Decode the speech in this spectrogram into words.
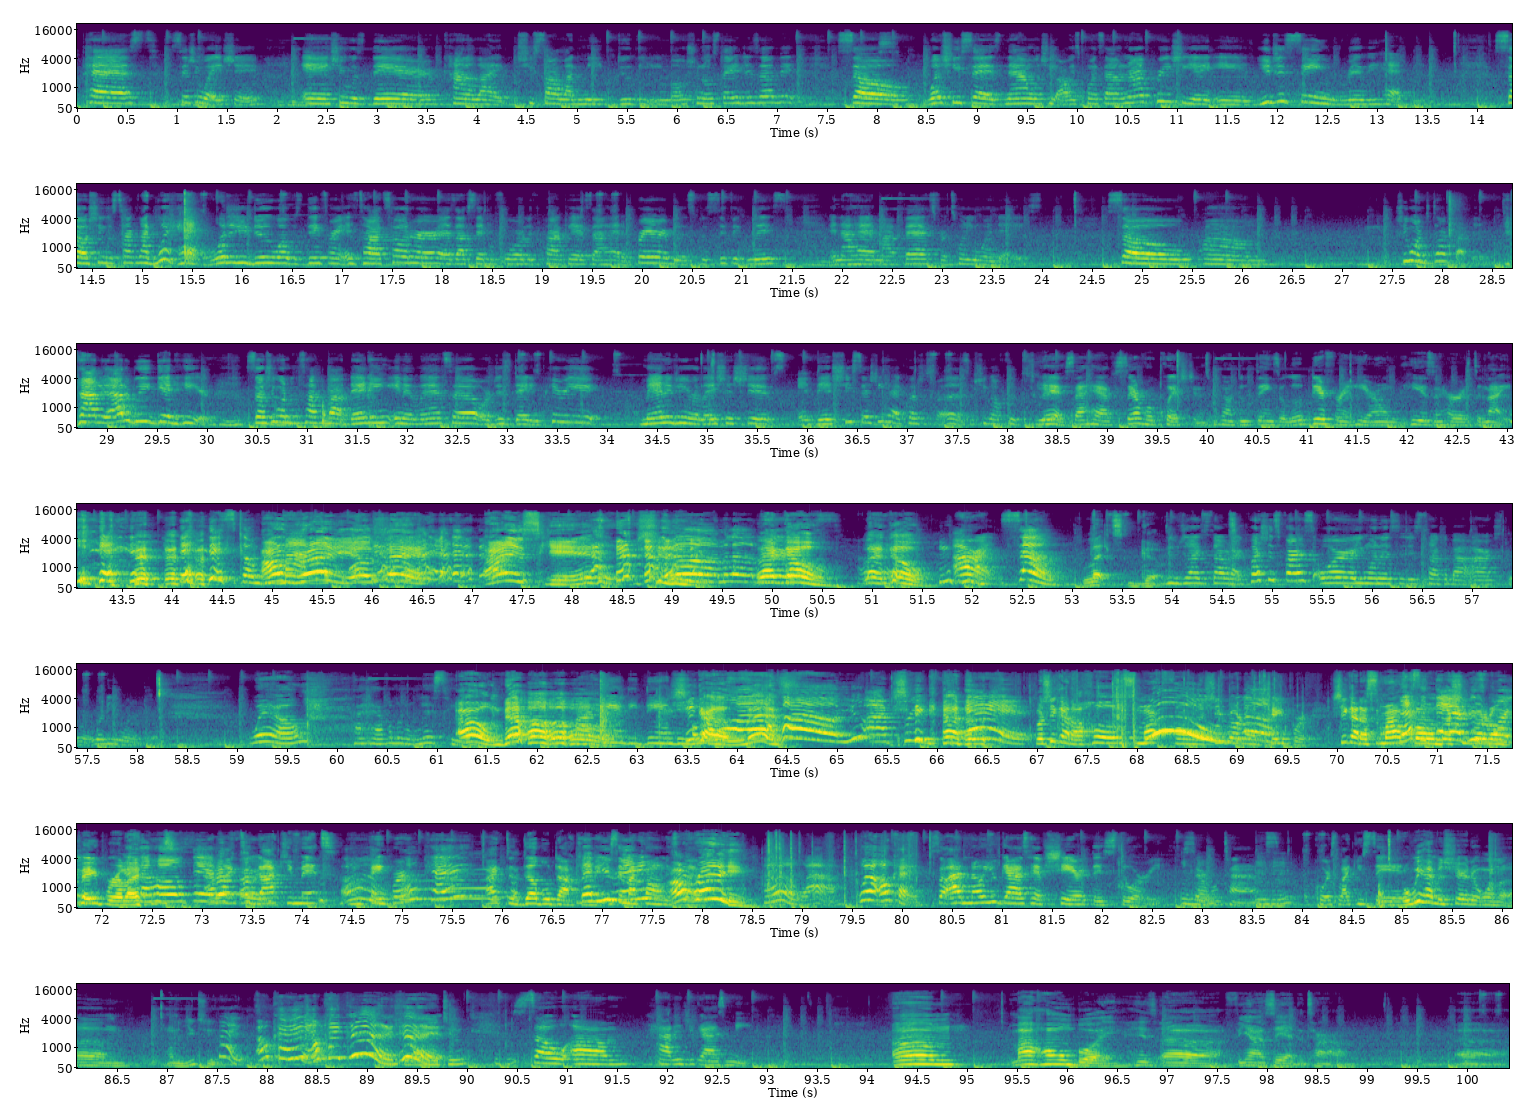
past situation. And she was there, kind of like she saw like me do the emotional stages of it. So what she says now, what she always points out, and I appreciate is you just seem really happy. So she was talking like, what happened? What did you do? What was different? And so I told her, as I've said before on this podcast, I had a prayer with a specific list, and I had my fast for 21 days. So um, she wanted to talk about that. How did, how did we get here? Mm-hmm. So she wanted to talk about dating in Atlanta or just dating, period. managing relationships, and then she said she had questions for us, so she gonna flip the script. Yes, I have several questions. We're gonna do things a little different here on his and hers tonight. it's gonna be I'm mine. ready. You know what I'm saying? I ain't scared. I'm a little, I'm a little Let nervous. go. Let go. All right, so Let's go. would you like to start with our questions first, or you want us to just talk about our story? What do you want to do? Well, I have a little list here. Oh no! My handy dandy. She got a list. Oh, you are She got a, but she got a whole smartphone. that she wrote on paper. She got a smartphone, but she wrote it on paper. That's Like the whole thing. I like to document on Oh, paper. Okay. I like to double document. Baby, you in my phone. as I'm ready. Oh wow. Well, okay. So I know you guys have shared this story Mm-hmm. several times. Of course, like you said. But we haven't shared it on the um on YouTube. Right. Okay. Okay. Good. Good. on YouTube. So, um, how did you guys meet? Um, my homeboy, his uh fiance at the time. Uh,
